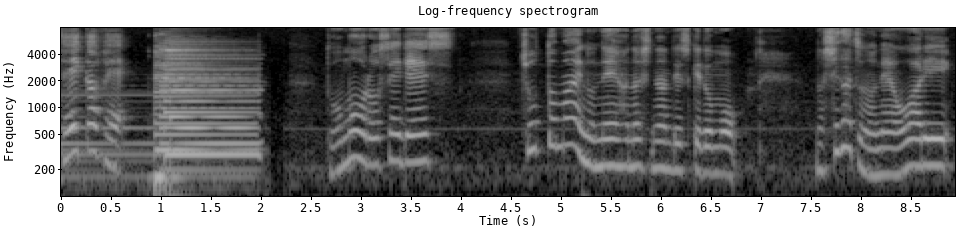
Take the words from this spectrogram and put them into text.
星カフェ。どうもロ星です。ちょっと前のね話なんですけども4月のね終わり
